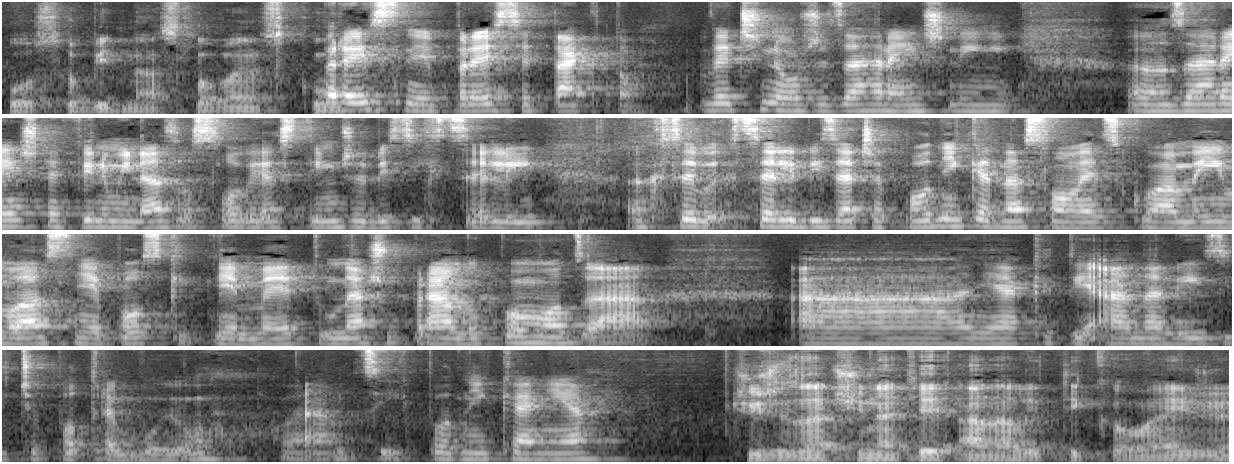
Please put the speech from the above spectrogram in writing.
pôsobiť na Slovensku? Presne, presne takto. Väčšinou, že zahraničný, e, zahraničné firmy nás oslovia s tým, že by si chceli, chce, chceli by začať podnikať na Slovensku a my im vlastne poskytneme tú našu právnu pomoc a, a nejaké tie analýzy, čo potrebujú v rámci ich podnikania. Čiže začínate analytikou, hej? že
